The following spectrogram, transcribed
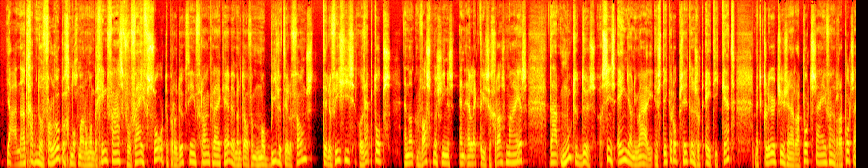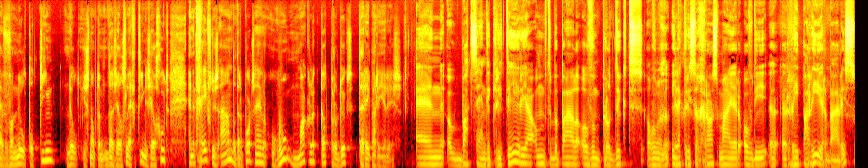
Ja, nou, het gaat voorlopig nog maar om een beginfase voor vijf soorten producten in Frankrijk. Hè. We hebben het over mobiele telefoons, televisies, laptops en dan wasmachines en elektrische grasmaaiers. Daar moet dus sinds 1 januari een sticker op zitten, een soort etiket met kleurtjes en rapportcijfer. Een rapportcijfer van 0 tot 10. 0, je snapt hem, dat is heel slecht. 10 is heel goed. En het geeft dus aan, dat rapportcijfer, hoe makkelijk dat product te repareren is. En wat zijn de criteria om te bepalen of een product, of een elektrische grasmaaier, of die uh, repareerbaar is?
